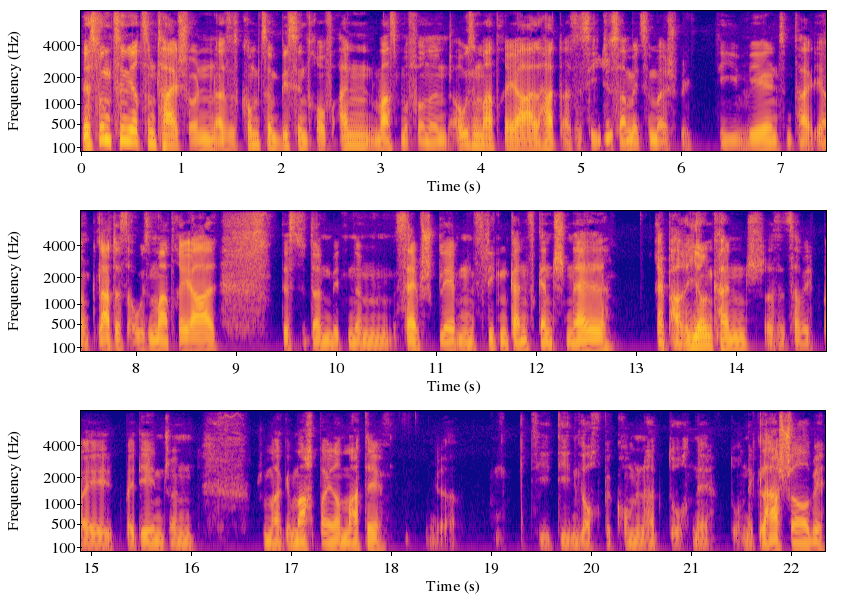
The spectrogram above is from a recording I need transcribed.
Das funktioniert zum Teil schon. Also es kommt so ein bisschen drauf an, was man für ein Außenmaterial hat. Also sie zusammen zum Beispiel die wählen zum Teil ein glattes Außenmaterial, das du dann mit einem selbstklebenden Flicken ganz, ganz schnell reparieren kannst. Also jetzt habe ich bei, bei denen schon, schon mal gemacht bei einer Matte, ja, die, die ein Loch bekommen hat durch eine, durch eine Glasscherbe.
